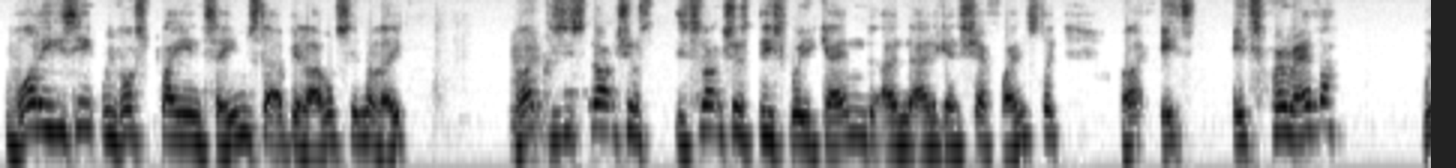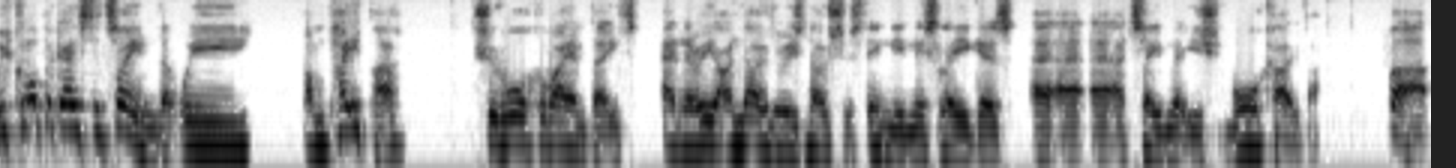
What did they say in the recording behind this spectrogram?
what is it with us playing teams that are below us in the league? Mm. Right, because it's not just it's not just this weekend and, and against Sheff Wednesday. Right, it's it's forever. We come up against a team that we, on paper, should walk away and beat. And there, is, I know there is no such thing in this league as a, a, a team that you should walk over. But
